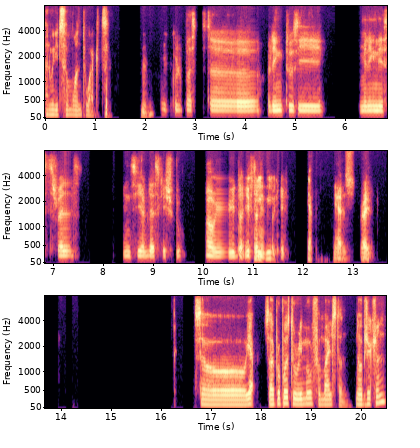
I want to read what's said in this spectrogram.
and we need someone to act. We could post uh, a link to the mailing list thread in the help desk issue. Oh, you, do- you've done it. Ye- Okay. Yes, right. So yeah, so I propose to remove from milestone. No objection?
